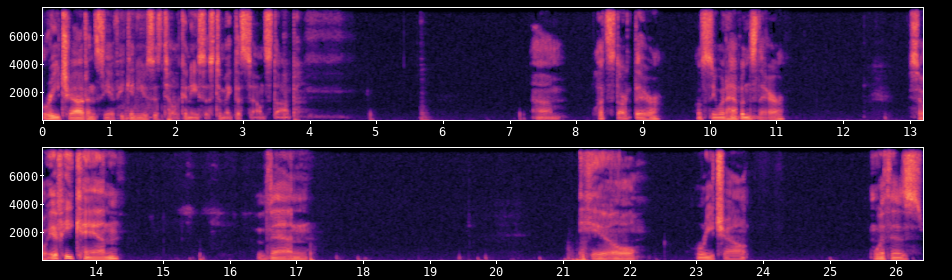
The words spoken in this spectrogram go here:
reach out and see if he can use his telekinesis to make the sound stop. Um, let's start there. Let's see what happens there. So if he can, then he'll reach out with his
